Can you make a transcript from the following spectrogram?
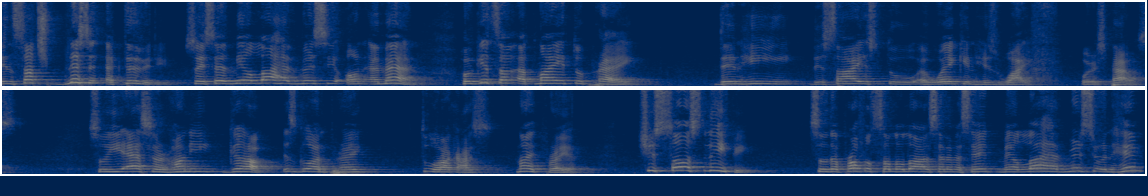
in such blessed activity. So he said, May Allah have mercy on a man who gets up at night to pray. Then he decides to awaken his wife or his spouse. So he asks her, honey, get up. Let's go and pray two rak'ahs, night prayer. She's so sleepy. So the Prophet ﷺ said, May Allah have mercy on him.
